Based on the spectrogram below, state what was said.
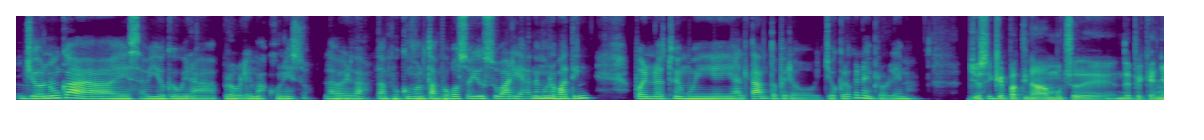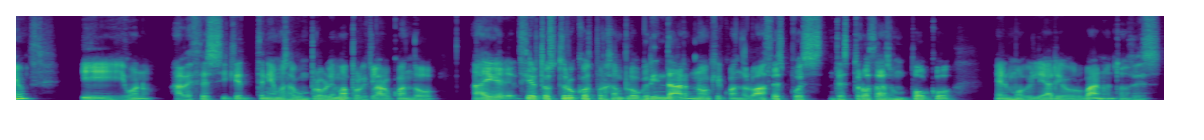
Yo nunca he sabido que hubiera problemas con eso, la verdad. Tampoco, como tampoco soy usuaria de monopatín, pues no estoy muy al tanto, pero yo creo que no hay problema. Yo sí que patinaba mucho de, de pequeño y bueno, a veces sí que teníamos algún problema porque, claro, cuando hay ciertos trucos, por ejemplo, grindar, ¿no? Que cuando lo haces, pues destrozas un poco el mobiliario urbano. Entonces.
